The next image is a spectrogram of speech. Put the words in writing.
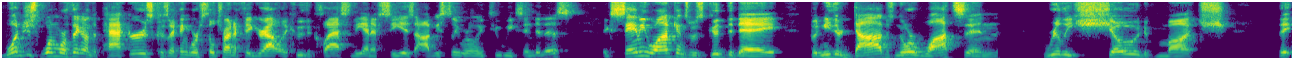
one just one more thing on the Packers because I think we're still trying to figure out like who the class of the NFC is. Obviously, we're only two weeks into this. Like Sammy Watkins was good today, but neither Doubs nor Watson really showed much. They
